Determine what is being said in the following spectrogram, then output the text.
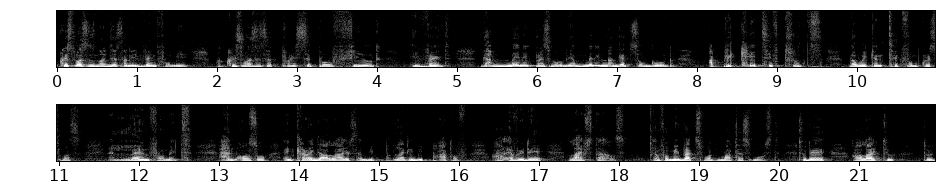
Christmas is not just an event for me, but Christmas is a principle-filled event. There are many principles, there are many nuggets of gold, applicative truths that we can take from Christmas and learn from it and also encourage our lives and be, let it be part of our everyday lifestyles. And for me, that's what matters most. Today, I'd like to, to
